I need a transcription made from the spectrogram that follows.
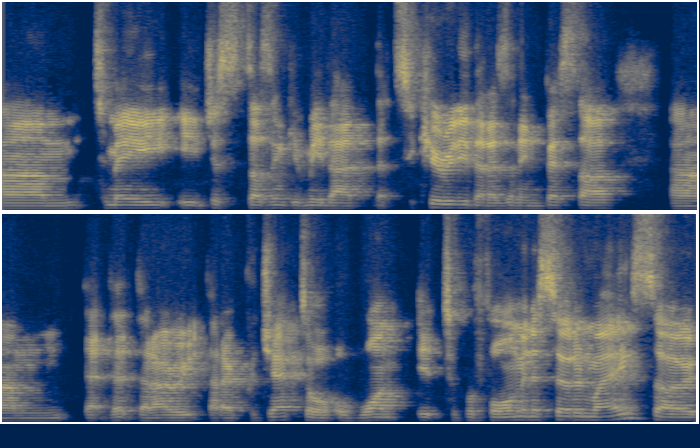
Um, to me, it just doesn't give me that, that security that as an investor um, that, that, that, I, that I project or, or want it to perform in a certain way. So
